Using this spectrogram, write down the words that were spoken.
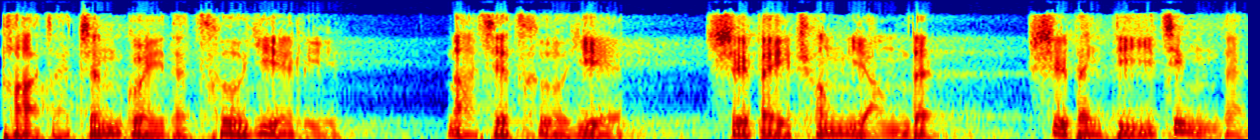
它在珍贵的册页里，那些册页。是被称扬的，是被敌敬的，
